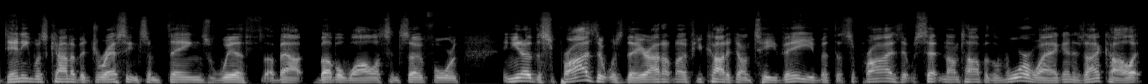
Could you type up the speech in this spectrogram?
Denny was kind of addressing some things with about Bubba Wallace and so forth. And you know, the surprise that was there, I don't know if you caught it on TV, but the surprise that was sitting on top of the war wagon, as I call it,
